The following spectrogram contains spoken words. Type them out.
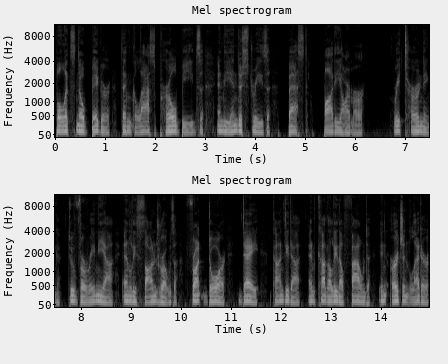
bullets no bigger than glass pearl beads, and the industry's best body armor. Returning to Varinia and Lisandro's front door, Day, Candida, and Catalino found an urgent letter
